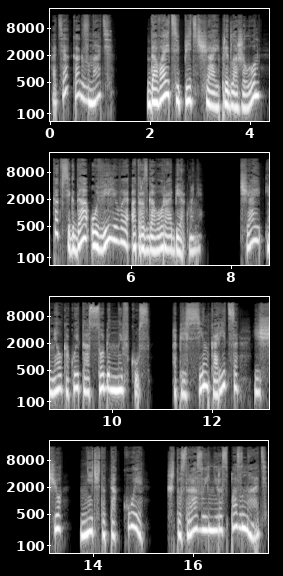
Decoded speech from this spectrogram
Хотя, как знать. «Давайте пить чай», — предложил он, как всегда увиливая от разговора о Бергмане. Чай имел какой-то особенный вкус. Апельсин, корица, еще нечто такое, что сразу и не распознать.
